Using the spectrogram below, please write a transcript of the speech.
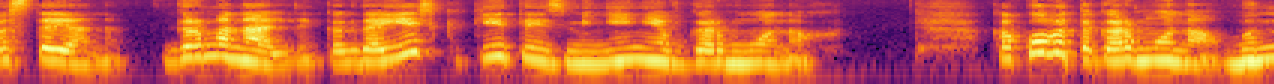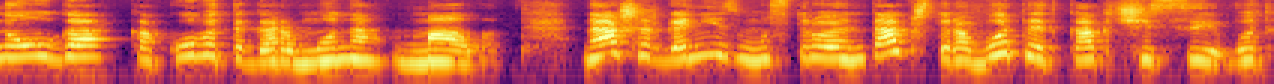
постоянно. Гормональный, когда есть какие-то изменения в гормонах. Какого-то гормона много, какого-то гормона мало. Наш организм устроен так, что работает как часы. Вот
